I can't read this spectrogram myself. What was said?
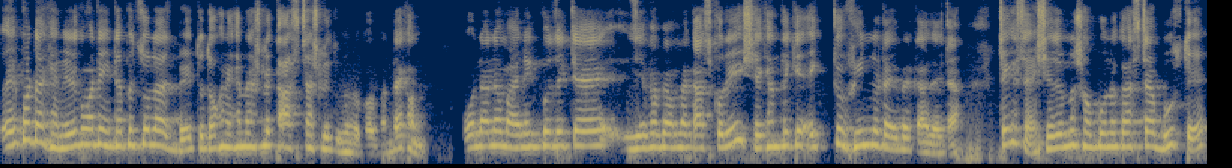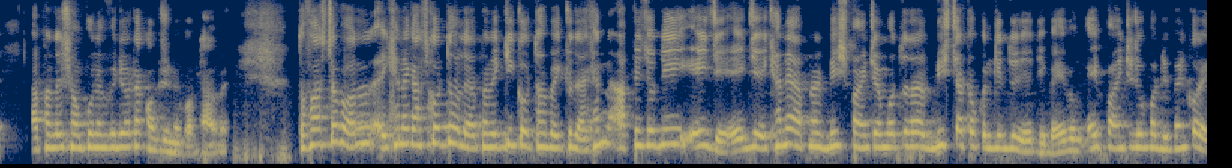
তো এরপর দেখেন, এরকম একটা ইন্টারফেস চলে আসবে, তো তখন এখানে আসলে কাজটা আসলে কীভাবে করবেন? দেখুন, অন্যান্য মাইনিং প্রজেক্টে যেভাবে আমরা কাজ করি, সেখান থেকে একটু ভিন্ন টাইপের কাজ এটা। ঠিক আছে? সেজন্য সম্পূর্ণ কাজটা বুঝতে আপনাদের সম্পূর্ণ ভিডিওটা কন্টিনিউ করতে হবে। তো ফার্স্ট অফ অল এখানে কাজ করতে হলে আপনাদের কি করতে হবে একটু দেখেন। আপনি যদি এই যে এই যে এখানে আপনার বিশ পয়েন্টের মধ্যে তারা বিশটা টোকেন কিন্তু দিয়ে দিবে এবং এই পয়েন্টের উপর ডিপেন্ড করে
